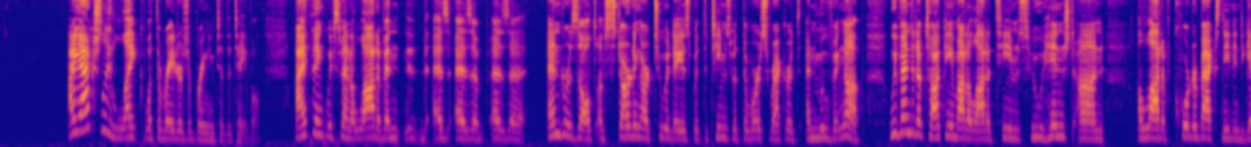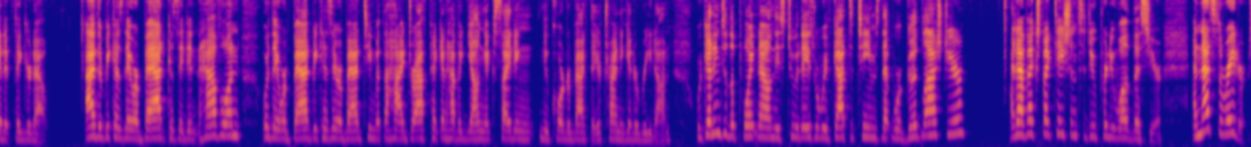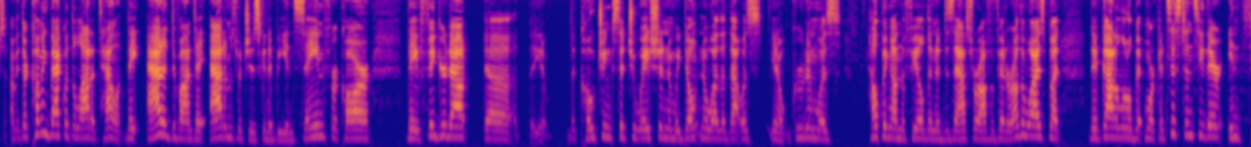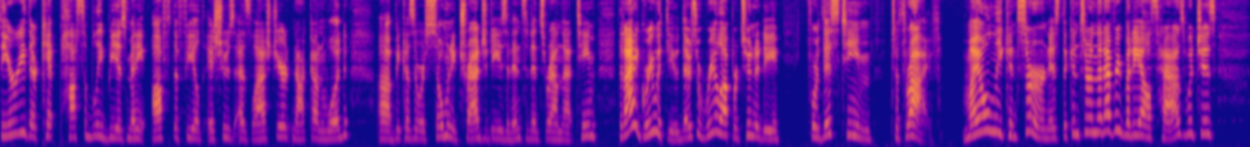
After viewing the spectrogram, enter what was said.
I actually like what the Raiders are bringing to the table. I think we've spent a lot of and as as a as a end result of starting our two a days with the teams with the worst records and moving up. We've ended up talking about a lot of teams who hinged on a lot of quarterbacks needing to get it figured out. Either because they were bad because they didn't have one, or they were bad because they were a bad team with a high draft pick and have a young, exciting new quarterback that you're trying to get a read on. We're getting to the point now in these two a days where we've got the teams that were good last year and have expectations to do pretty well this year. And that's the Raiders. I mean, they're coming back with a lot of talent. They added Davante Adams, which is going to be insane for Carr. They figured out uh, you know, the coaching situation, and we don't know whether that was, you know, Gruden was helping on the field in a disaster off of it or otherwise, but they've got a little bit more consistency there. In theory, there can't possibly be as many off the field issues as last year, knock on wood, uh, because there were so many tragedies and incidents around that team that I agree with you. There's a real opportunity for this team to thrive. My only concern is the concern that everybody else has, which is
